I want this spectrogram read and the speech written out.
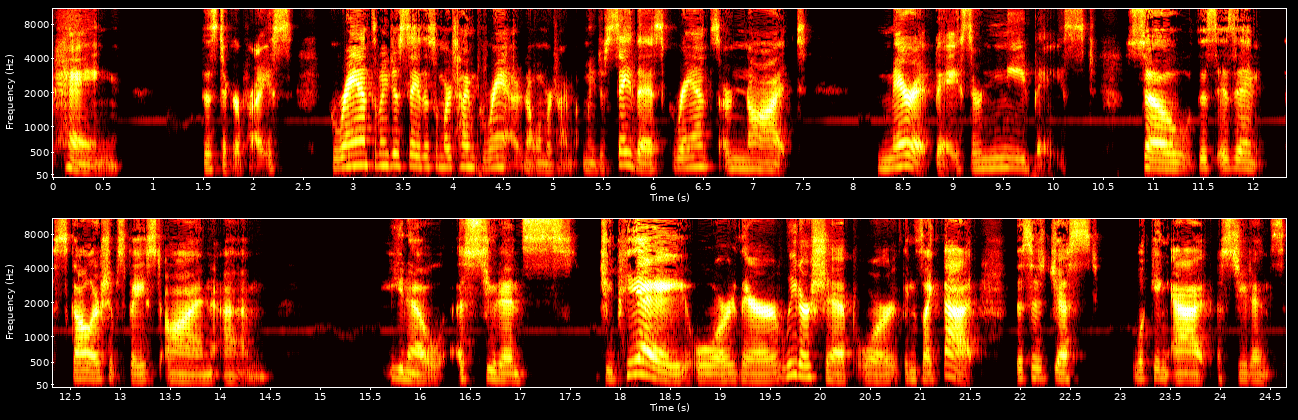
paying the sticker price. Grants. Let me just say this one more time. Grant. Not one more time. Let me just say this. Grants are not merit based. They're need based. So this isn't scholarships based on, um, you know, a student's GPA or their leadership or things like that. This is just looking at a student's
